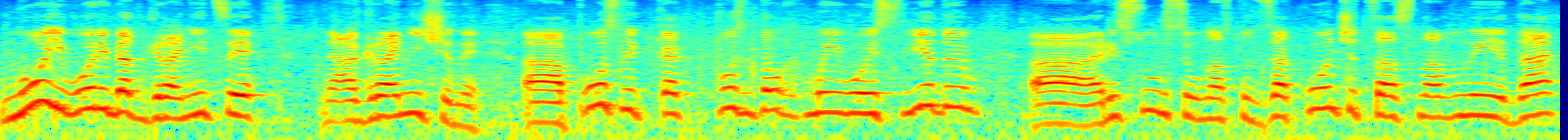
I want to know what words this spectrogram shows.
но его, ребят, границы ограничены. А, после как после того, как мы его исследуем, а, ресурсы у нас тут закончатся основные, да,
